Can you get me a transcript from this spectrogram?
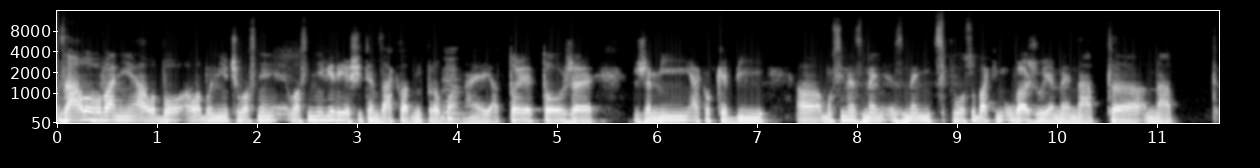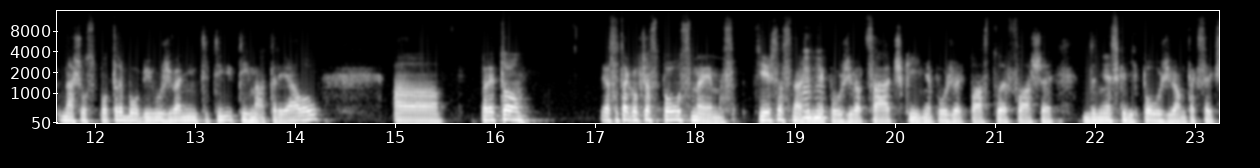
zálohovanie alebo, alebo niečo vlastne, vlastne nevyrieši ten základný problém. Mm. Hej? A to je to, že, že my ako keby e, musíme zmeniť spôsob, akým uvažujeme nad, nad našou spotrebou, využívaním tých, tých materiálov. A preto ja sa tak občas pousmejem. Tiež sa snažím mm-hmm. nepoužívať sáčky, nepoužívať plastové flaše. Dnes, keď ich používam, tak sa ich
